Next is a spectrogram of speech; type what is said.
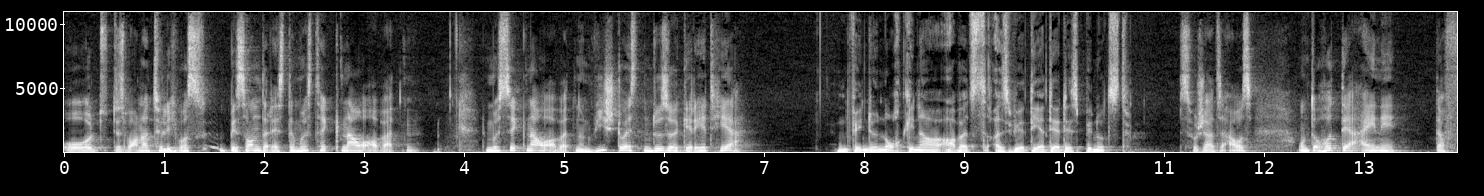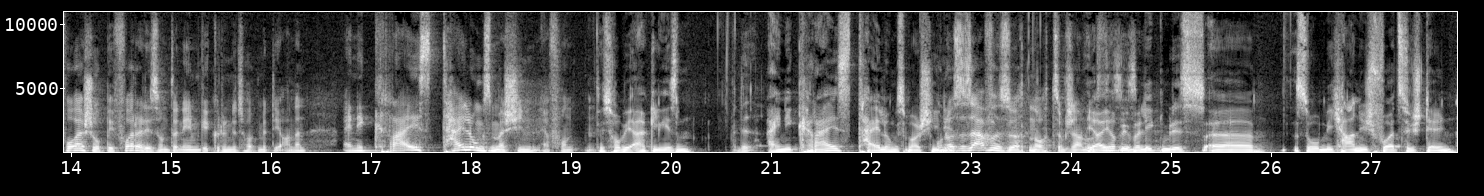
Und das war natürlich was Besonderes. Du musst halt genau arbeiten. Du musst halt genau arbeiten. Und wie stellst du so ein Gerät her? Und wenn du noch genauer arbeitest, als wir der, der das benutzt. So schaut es aus. Und da hat der eine davor schon, bevor er das Unternehmen gegründet hat mit den anderen, eine Kreisteilungsmaschine erfunden. Das habe ich auch gelesen. Eine Kreisteilungsmaschine. Und hast du es auch versucht nachzuschauen? Ja, ich habe überlegt, mir das äh, so mechanisch vorzustellen.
